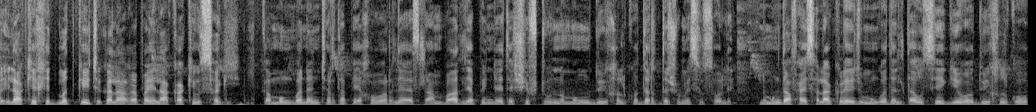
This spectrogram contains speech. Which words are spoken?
علاقې خدمت کوي چې کله هغه په علاقې کې وسګي کوم بنن چرته پیښور له اسلام آباد له پنجای ته شفټ نو مونږ دوی خلکو درد نشو محسوسوله نو موږ دا فیصله کړې چې موږ به دلته اوسېږي او دوی خلکو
